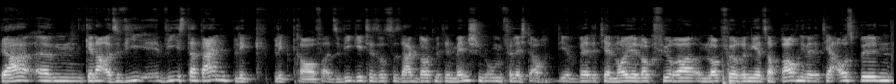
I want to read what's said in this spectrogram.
Ja, ähm, genau. Also wie, wie ist da dein Blick, Blick drauf? Also wie geht ihr sozusagen dort mit den Menschen um? Vielleicht auch, ihr werdet ja neue Lokführer und Lokführerinnen jetzt auch brauchen, ihr werdet ja ausbilden.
